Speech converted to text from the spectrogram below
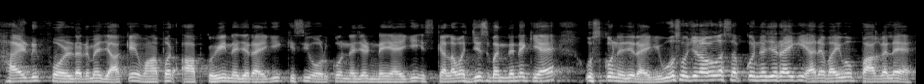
हाइड फोल्डर में जाके वहाँ पर आपको ही नज़र आएगी, किसी और को नज़र नहीं आएगी। इसके अलावा जिस बंदे ने किया है, उसको नज़र आएगी। वो सोच रहा होगा सबको नज़र आएगी। अरे भाई, वो पागल है।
